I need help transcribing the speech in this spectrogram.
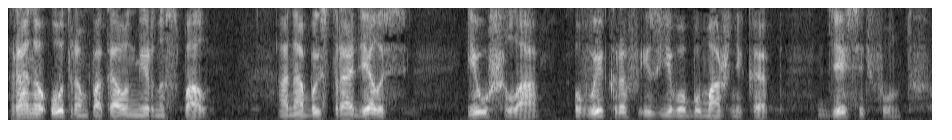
Рано утром, пока он мирно спал, она быстро оделась и ушла, выкрав из его бумажника десять фунтов.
